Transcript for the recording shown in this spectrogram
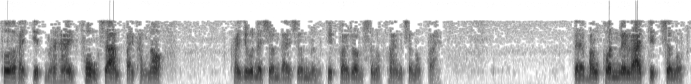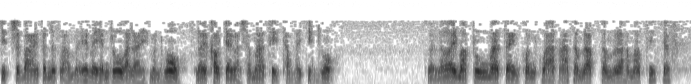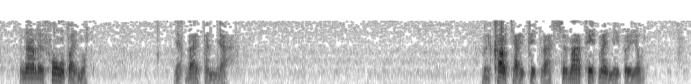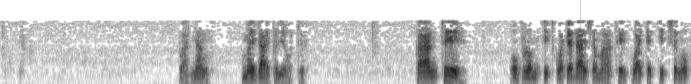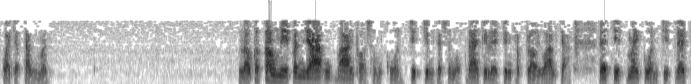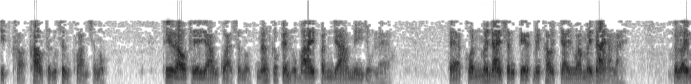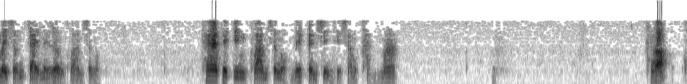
เพื่อให้จิตไม่ให้ฟุ้งซ่านไปข้างนอกใครอยู่ในส่วนใดส่วนหนึ่ง จิตคอยรวมสงบให้มันสงบไป แต่บางคนเวลาจิตสงบจิตสบายก็นึกว่าไม่ไม่เห็นรู้อะไร มันโง่ เลยเข้าใจว่าสมาธิทำให้จิตโง่ก็เลยมาปรุงมาแต่งคนคว้าหาตำรับตำรามาพิจารณาเลยฟุ้งไปหมด อยากได้ปัญญาไม่เข้าใจผิดว่า สมาธิไม่มีประโยชน์ว่านั่งไม่ได้ประโยชน์ การที่อบรมจิตกว่าจะได้สมาธิกว่าจะจิตสงบกว่าจะตั้งมัน่น เราก็ต้องมีปัญญาอุบายพอสมควร จิตจึงจะสงบได้กิเลสจึงจะปล่อยวางจากจิตไม่กวนจิตแล้วจิตเข้าถึงซึ่งความสงบ ที่เราพยายามกว่าสงบ นั่นก็เป็นอุบายปัญญามีอยู่แล้ว แต่คนไม่ได้สังเกตไม่เข้าใจว่าไม่ได้อะไร ก็เลยไม่สนใจในเรื่องความสงบ แท้ที่จริงความสงบนี่เป็นสิ่งที่สำคัญมาก เพราะ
